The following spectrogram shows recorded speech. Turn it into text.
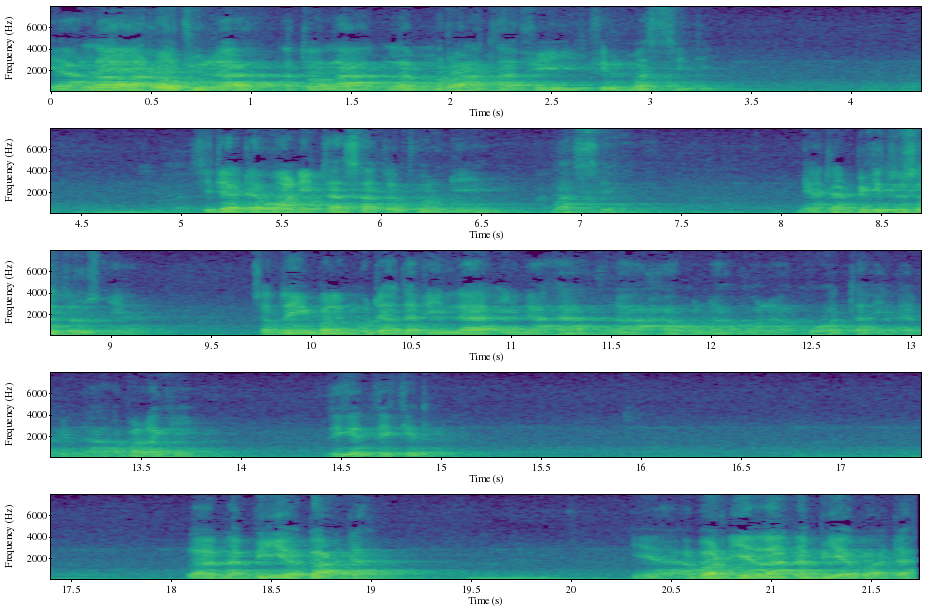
Ya, la rajula atau la lam ra'ata fi fil masjid. Tidak ada wanita satupun di masjid. Ya, dan begitu seterusnya. Contoh yang paling mudah tadi la ilaha la haula wala quwata illa billah. Apalagi? Zikir-zikir La ya ba'da Ya, apa artinya la ya ba'da?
